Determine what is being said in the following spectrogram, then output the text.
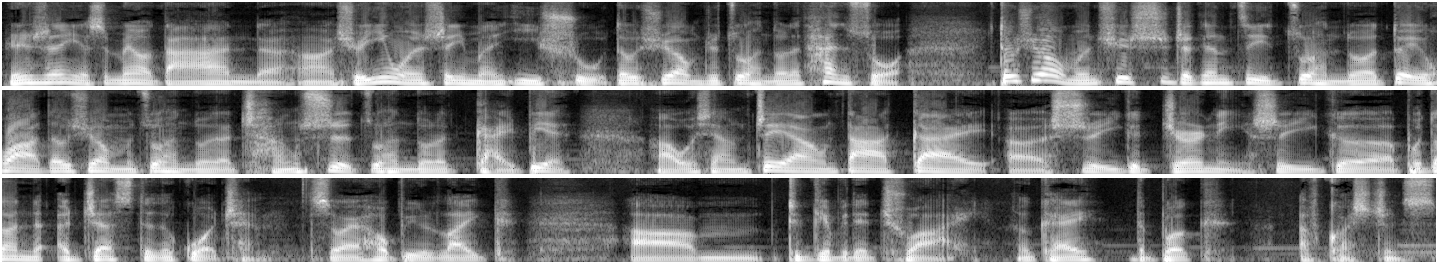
人生也是没有答案的啊！学英文是一门艺术，都需要我们去做很多的探索，都需要我们去试着跟自己做很多的对话，都需要我们做很多的尝试，做很多的改变啊！我想这样大概呃是一个 journey，是一个不断的 adjust 的过程。So I hope you like um to give it a try. Okay, the book of questions.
